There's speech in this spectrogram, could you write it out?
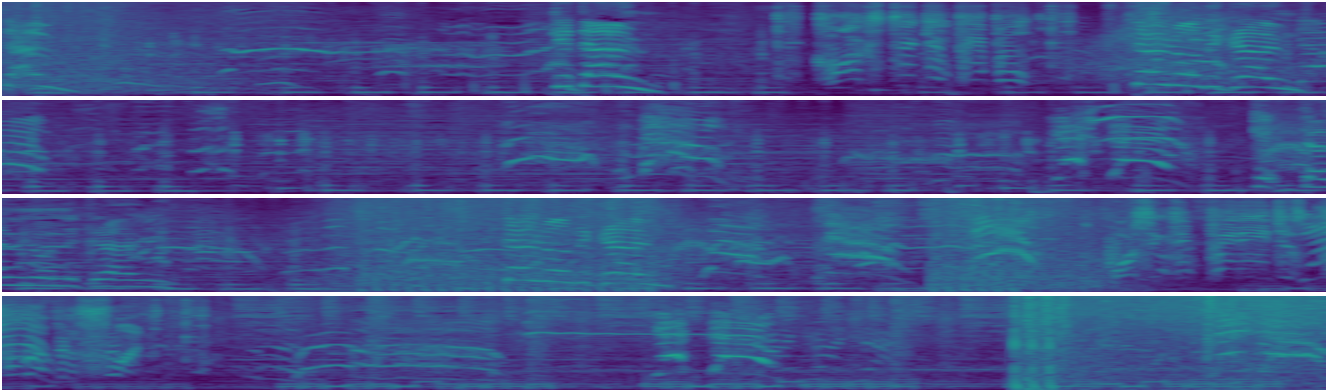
Down! Get down! Clock's ticking, people! Down on the ground! No. Down on the ground! Down on the ground! Washington PD just pulled up in front. Get down! Stay down!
